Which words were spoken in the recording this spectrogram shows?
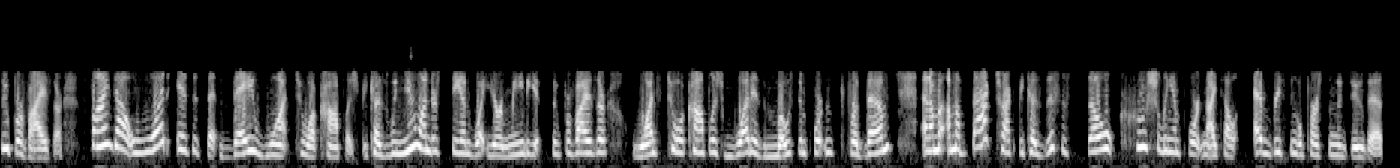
supervisor, find out what is it that they want to accomplish because when you understand what your immediate supervisor wants to accomplish, what is most important for them, and I'm I'm a backtrack because this is so crucially important. I tell every single person to do this.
